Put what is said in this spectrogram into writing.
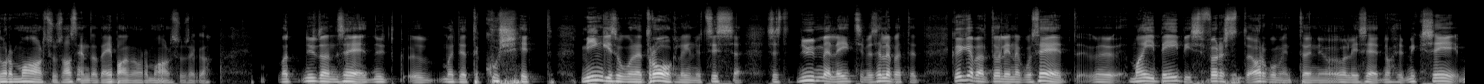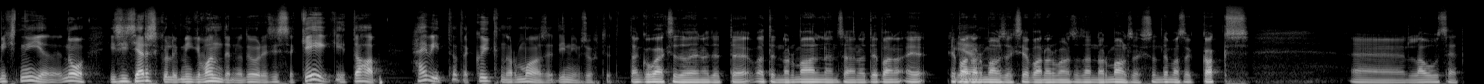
normaalsus asendada ebanormaalsusega. Vot nüüd on see, et nüüd ma teate, kush hit, mingisugune droog lõi nüüd sisse, sest et nüüd me leidsime selle pealt, et kõigepealt oli nagu see, et my baby's first argument on ju, oli see, et noh, et miks see, miks nii no ja siis järsku oli mingi vandenõuteooria sisse, keegi tahab hävitada kõik normaalsed inimsuhted. ta on kogu aeg seda öelnud, et vaata, et normaalne on saanud eba, e-, ebanormaalseks ja ebanormaalne on saanud normaalseks, see on tema see kaks äh, lauset.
